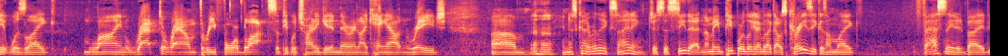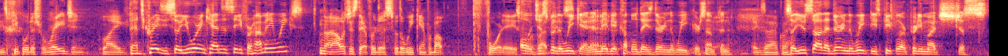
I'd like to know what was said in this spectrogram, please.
it was like line wrapped around three, four blocks of people trying to get in there and like hang out and rage. Um, And it's kind of really exciting just to see that. And I mean, people were looking at me like I was crazy because I'm like fascinated by these people just raging. Like, That's crazy. So you were in Kansas City for how many weeks? no, I was just there for just for the weekend for about four days. Oh, four or just for the days. weekend and maybe a couple days during the week or something. exactly. So you saw that during the week, these people are pretty much just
